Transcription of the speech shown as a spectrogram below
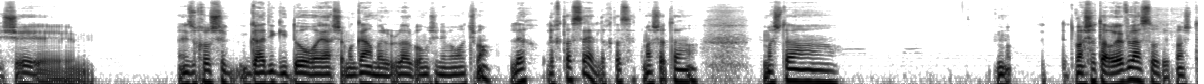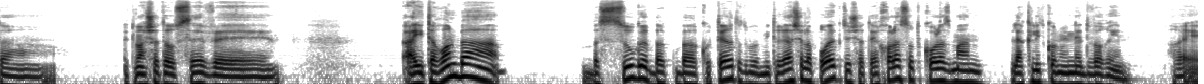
ש... אני זוכר שגדי גידור היה שם גם על- לאלבום השני ואמר, תשמע, לך, לך תעשה, לך תעשה את מה שאתה... את מה שאתה... את מה שאתה אוהב לעשות, את מה שאתה... את מה שאתה עושה, והיתרון ב... בסוג, בכותרת הזאת, במטריה של הפרויקט, זה שאתה יכול לעשות כל הזמן, להקליט כל מיני דברים. הרי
